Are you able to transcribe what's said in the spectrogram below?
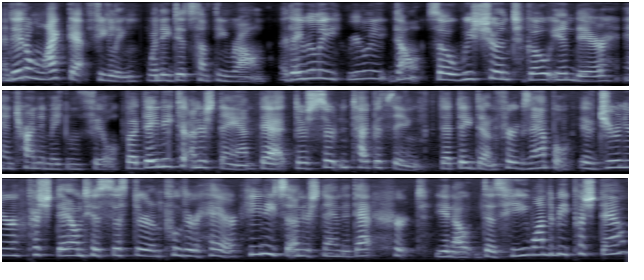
and they don't like that feeling when they did something wrong. They really, really really don't. So we shouldn't go in there and trying to make them feel. But they need to understand that there's certain type of thing that they done. For example, if Junior pushed down his sister and pulled her hair, he needs to understand that that hurt. You know, does he want to be pushed down?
